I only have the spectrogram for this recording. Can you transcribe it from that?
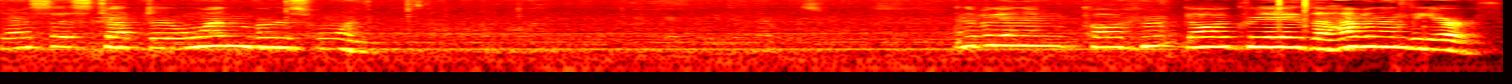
Genesis chapter 1, verse 1. In the beginning, God created the heaven and the earth.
